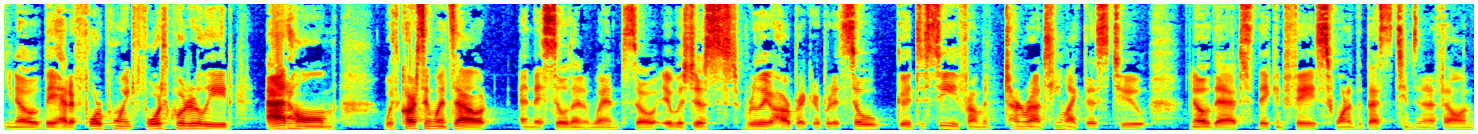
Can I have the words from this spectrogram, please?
you know, they had a four point fourth quarter lead at home with Carson Wentz out, and they still didn't win. So it was just really a heartbreaker. But it's so good to see from a turnaround team like this to know that they can face one of the best teams in NFL and,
